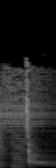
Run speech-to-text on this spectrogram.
you.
